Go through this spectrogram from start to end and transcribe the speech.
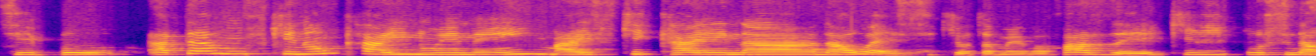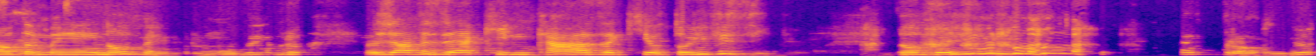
Tipo, até uns que não caem no Enem, mas que caem na, na UES, que eu também vou fazer, que por sinal certo. também é em novembro. Novembro, eu já avisei aqui em casa que eu tô invisível. Novembro é prova, viu?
